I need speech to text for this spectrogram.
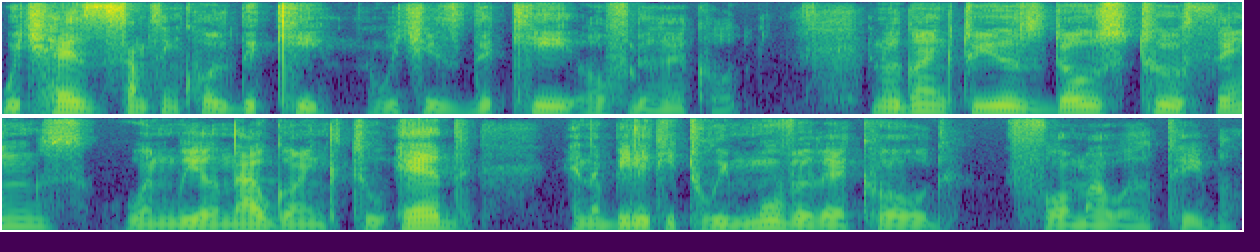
which has something called the key, which is the key of the record. And we're going to use those two things when we are now going to add an ability to remove a record from our table.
